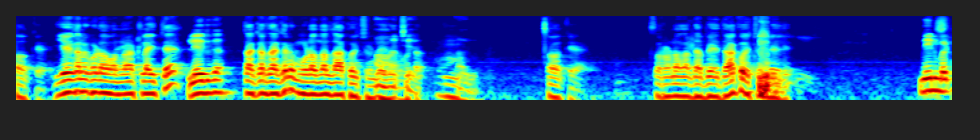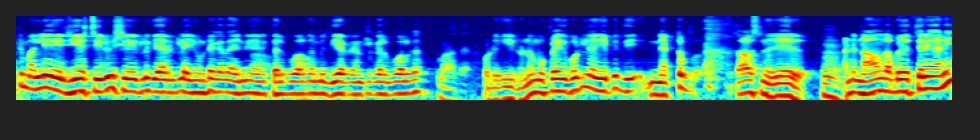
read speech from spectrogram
ఓకే. ఈగలు కూడా ఉన్నట్లయితే లేదుగా? దగ్గర దగ్గర మూడు వందల దాకా వచ్చి ఉండేది ఓకే. సో రెండు వందల డెబ్బై ఐదు దాకా వచ్చి ఉండేది దీన్ని బట్టి మళ్ళీ జిఎస్టీలు షేర్లు గ్యారెంటీలు అవి ఉంటాయి కదా అన్ని కలుపుకోవాలిగా మీరు థియేటర్ రెంట్లు కలుపుకోవాలిగా? మాదే. ఇప్పుడు ఈ రెండు ముప్పై ఐదు కోట్లు నేను చెప్పి నెట్ కావాల్సింది లేదు. అంటే నాలుగు వందల డెబ్బై వస్తేనే కానీ.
